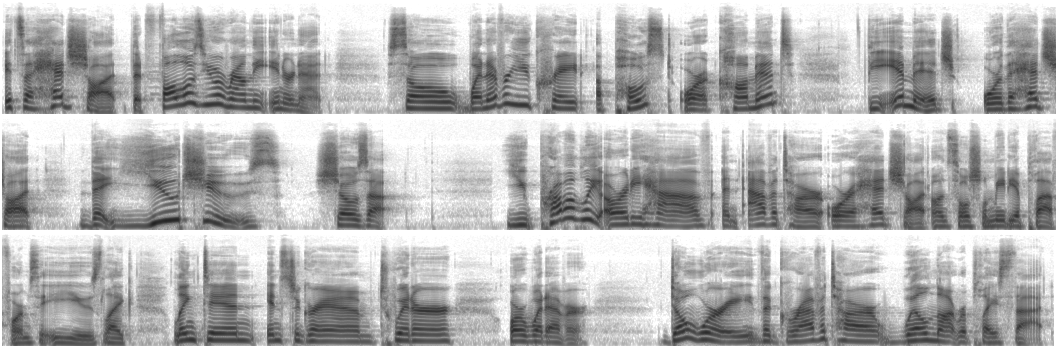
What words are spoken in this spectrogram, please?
it's a headshot that follows you around the internet. So, whenever you create a post or a comment, the image or the headshot that you choose shows up. You probably already have an avatar or a headshot on social media platforms that you use, like LinkedIn, Instagram, Twitter, or whatever. Don't worry, the Gravatar will not replace that.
